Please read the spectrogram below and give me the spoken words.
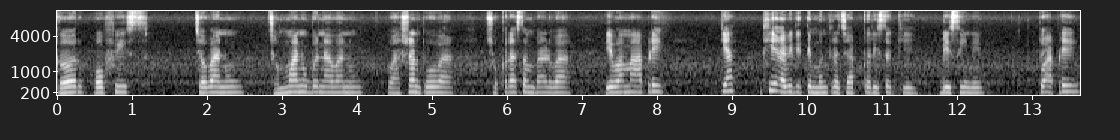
ઘર, ઓફિસ, જવાનું, જમવાનું બનાવવાનું, વાસણ ધોવા, છોકરા સંભાળવા, એવામાં આપણે ક્યાંથી આવી રીતે મંત્ર જાપ કરી શકીએ બેસીને? તો આપણે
